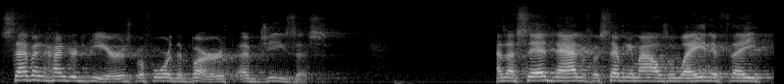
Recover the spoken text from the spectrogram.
700 years before the birth of Jesus. As I said, Nazareth was 70 miles away, and if they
